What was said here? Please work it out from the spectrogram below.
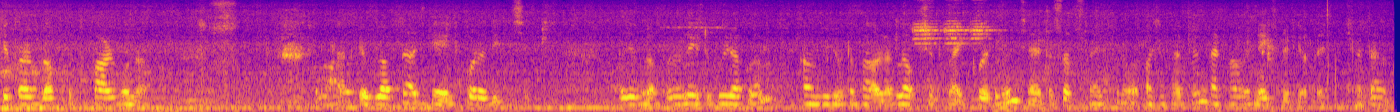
আজকে তো আর ব্লগ করতে পারব না। আজকে ব্লগটা আজকে এন্ড করে দিচ্ছি। আজকে ব্লগটা তাহলে এটুকুই রাখলাম। আমার ভিডিওটা ভালো লাগলে অবশ্যই লাইক করে দেবেন, চ্যানেলটা সাবস্ক্রাইব করে আমার পাশে থাকবেন। দেখা হবে নেক্সট ভিডিওতে টাটা।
